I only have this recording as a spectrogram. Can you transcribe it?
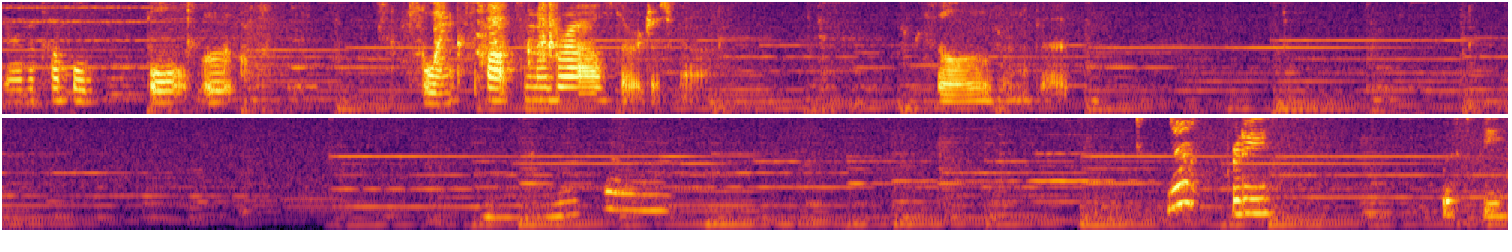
You have a couple bull... Ugh. Er, blank spots in my brow, so we're just gonna fill those in a bit. Yeah, pretty wispy.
